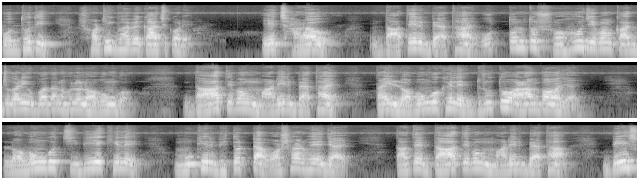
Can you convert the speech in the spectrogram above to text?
পদ্ধতি সঠিকভাবে কাজ করে। এছাড়াও, দাঁতের ব্যথায় অত্যন্ত সহজ এবং কার্যকারী উপাদান হলো লবঙ্গ। দাঁত এবং মাড়ির ব্যথায় তাই লবঙ্গ খেলে দ্রুত আরাম পাওয়া যায়। লবঙ্গ চিবিয়ে খেলে মুখের ভিতরটা অসার হয়ে যায়। তাতে দাঁত এবং মাড়ির ব্যথা বেশ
